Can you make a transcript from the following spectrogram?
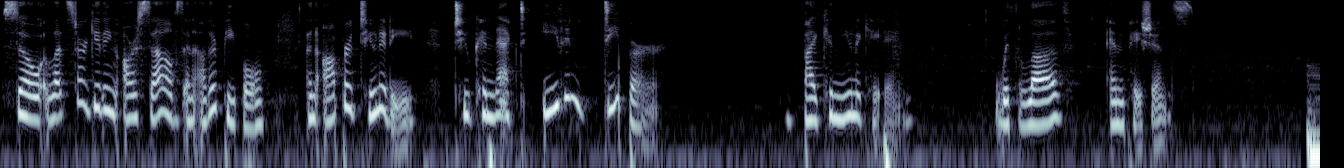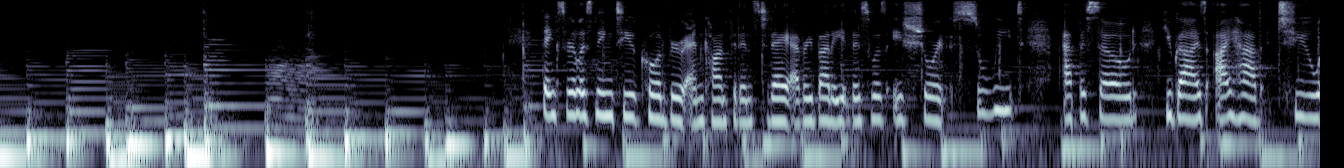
So let's start giving ourselves and other people an opportunity to connect even deeper by communicating with love and patience. Thanks for listening to Cold Brew and Confidence today, everybody. This was a short, sweet episode. You guys, I have two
